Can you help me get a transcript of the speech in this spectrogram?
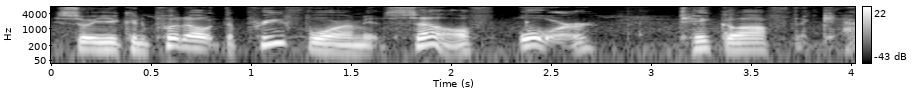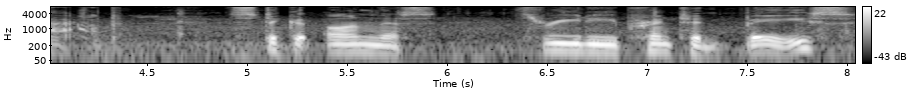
So you can put out the preform itself or take off the cap, stick it on this 3D printed base.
